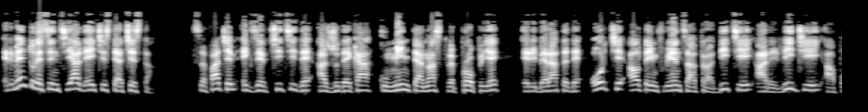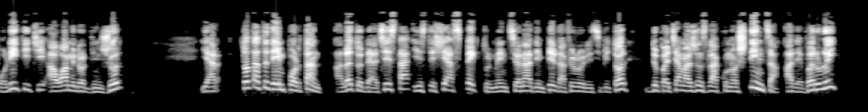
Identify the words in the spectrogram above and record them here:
Elementul esențial de aici este acesta. Să facem exerciții de a judeca cu mintea noastră proprie, eliberată de orice altă influență a tradiției, a religiei, a politicii, a oamenilor din jur, iar tot atât de important alături de acesta este și aspectul menționat din pilda fiului risipitor, după ce am ajuns la cunoștința adevărului,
